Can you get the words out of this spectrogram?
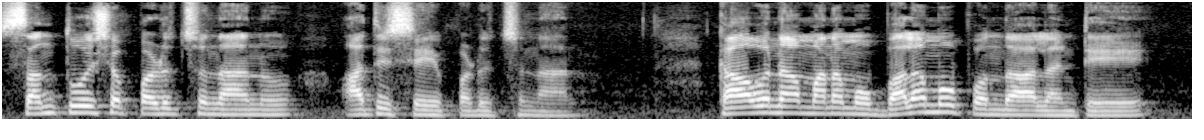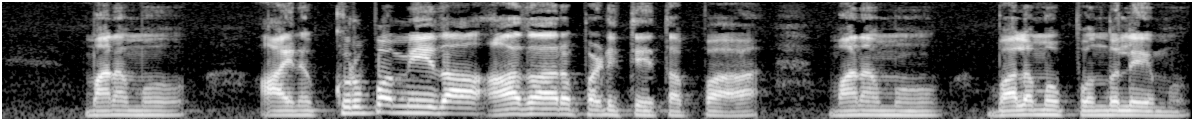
సంతోషపడుచున్నాను అతిశయపడుచున్నాను. కావున మనము బలము పొందాలంటే మనము ఆయన కృప మీద ఆధారపడితే తప్ప మనము బలము పొందలేము.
